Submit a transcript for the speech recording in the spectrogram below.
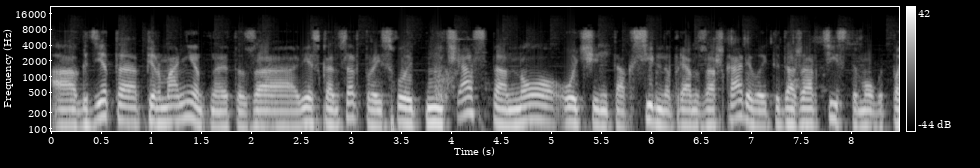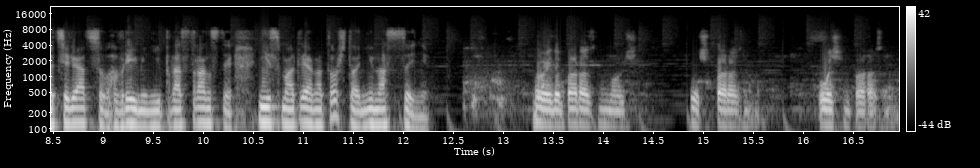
где-то перманентно это за весь концерт происходит не часто, но очень так сильно прям зашкаливает, и даже артисты могут потеряться во времени и пространстве, несмотря на то, что они на сцене. Ой, да по-разному очень. Очень по-разному. Очень по-разному.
